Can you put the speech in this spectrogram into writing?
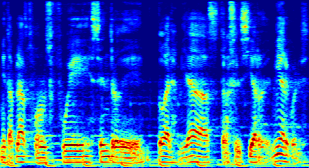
Meta Platforms fue centro de todas las miradas tras el cierre del miércoles,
